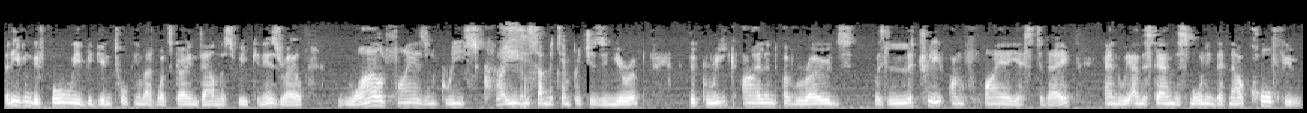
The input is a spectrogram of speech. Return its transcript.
But even before we begin talking about what's going down this week in Israel, wildfires in Greece, crazy summer temperatures in Europe, the Greek island of Rhodes was literally on fire yesterday. And we understand this morning that now Corfu,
